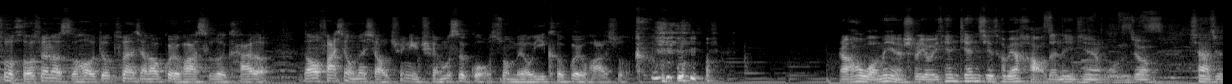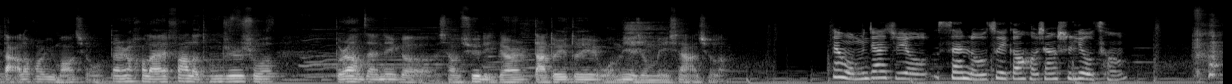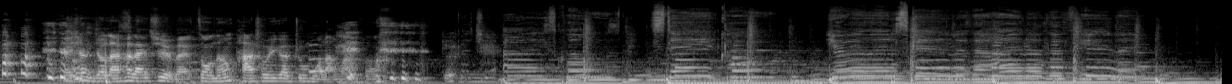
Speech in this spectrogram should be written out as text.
做核酸的时候，就突然想到桂花是不是开了，然后发现我们小区里全部是果树，没有一棵桂花树。然后我们也是有一天天气特别好的那天，我们就下去打了会儿羽毛球，但是后来发了通知说不让在那个小区里边打堆堆，我们也就没下去了。但我们家只有三楼，最高好像是六层。没事，你就来回来去呗，总能爬出一个珠穆朗玛峰。对。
